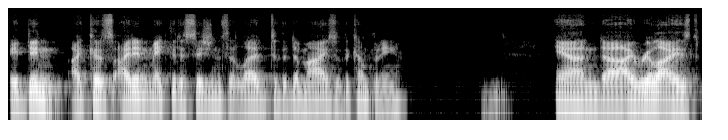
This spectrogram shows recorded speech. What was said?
it didn't. I cuz I didn't make the decisions that led to the demise of the company. Mm-hmm. And uh, I realized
